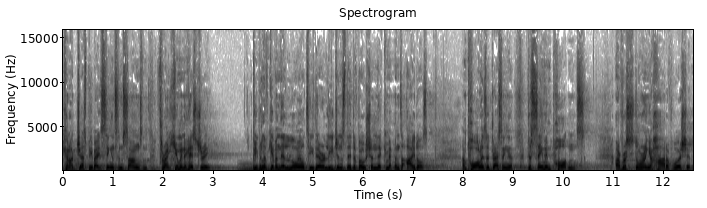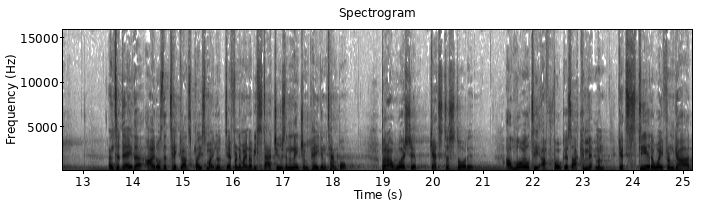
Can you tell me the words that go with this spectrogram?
cannot just be about singing some songs. And throughout human history, people have given their loyalty, their allegiance, their devotion, their commitment to idols. And Paul is addressing the, the same importance of restoring a heart of worship. And today, the idols that take God's place might look different. It might not be statues in an ancient pagan temple, but our worship gets distorted. Our loyalty, our focus, our commitment gets steered away from God,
